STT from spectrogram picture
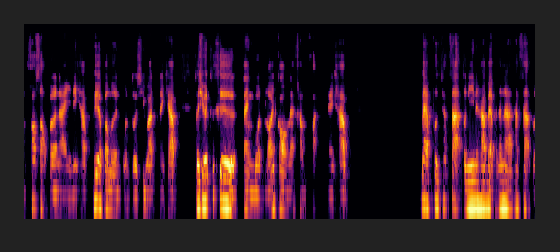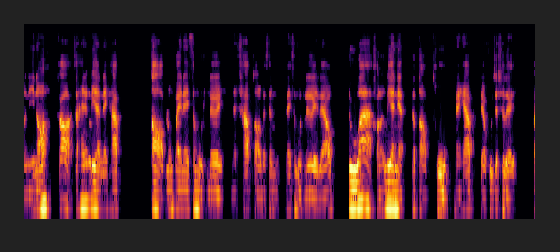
ำข้อสอบปรนัยนะครับ เพื่อประเมินผลตัวชี้วัดนะครับ ตัวชี้วัดก็คือแต่งบทร้อยกองและคำขวัญนะครับ แบบฝึกทักษะตัวนี้นะครับ แบบพัฒนาทักษะตัวนี้เนาะก็จะให้นักเรียนนะครับ ตอบลงไปในสมุดเลยนะครับ ตอบไปในสมุดเลยแล้ว ดูว่าของนักเรียนเนี่ยจะตอบถูกนะครับ เดี๋ยวครูจะเฉลยไป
